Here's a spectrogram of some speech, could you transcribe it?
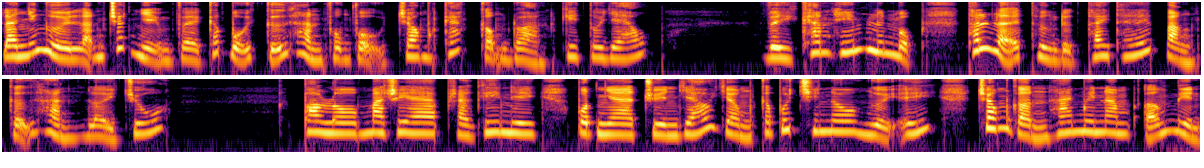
là những người lãnh trách nhiệm về các buổi cử hành phục vụ trong các cộng đoàn Kitô giáo. Vì khan hiếm linh mục, thánh lễ thường được thay thế bằng cử hành lời Chúa. Paolo Maria Pragini, một nhà truyền giáo dòng Cappuccino người Ý trong gần 20 năm ở miền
